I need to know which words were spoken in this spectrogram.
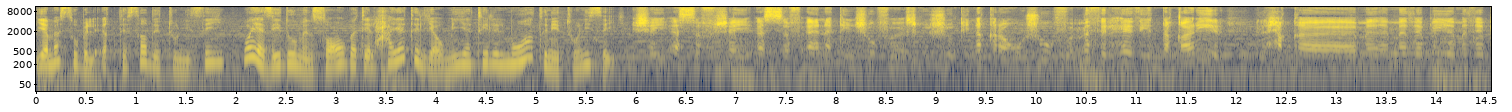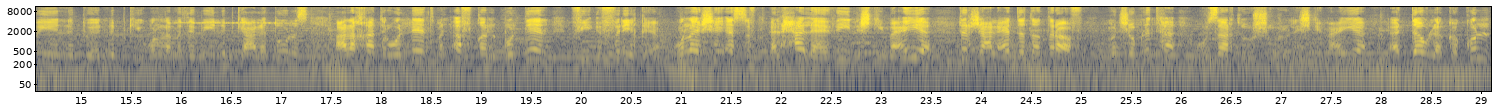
يمس بالاقتصاد التونسي ويزيد من صعوبة الحياة اليومية للمواطن التونسي. شيء أسف شيء أسف. أنا كي نشوف كي نقرأ ونشوف مثل هذه التقارير الحق ماذا بيا ماذا بيا نبكي. والله ماذا بيا نبكي على تونس على خاطر ولات من أفقر البلدان في إفريقيا. والله شيء أسف. الحالة هذه الاجتماعية ترجع لعدة أطراف. من جملتها وزارة الشؤون الاجتماعية الدولة ككل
